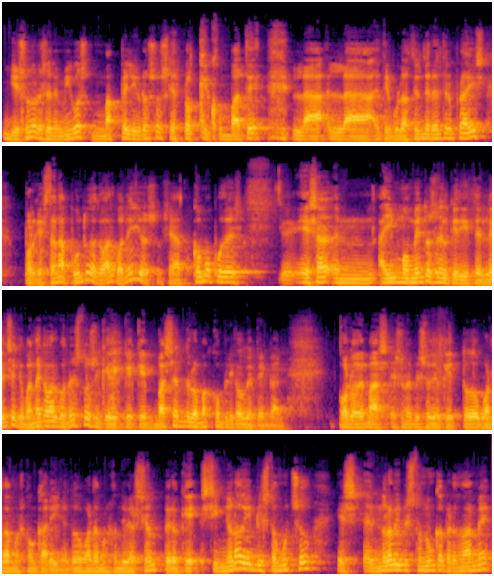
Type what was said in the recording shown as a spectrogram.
y es uno de los enemigos más peligrosos que es lo que combate la, la tripulación del Enterprise porque están a punto de acabar con ellos. O sea, ¿cómo puedes...? eh, esa- mm, hay momentos en el que dices, leche, que van a acabar con estos y que- que va a ser de lo más complicado que tengan. Por lo demás, es un episodio que todos guardamos con cariño, todos guardamos con diversión, pero que si no lo habéis visto mucho, es, eh, no lo habéis visto nunca, perdonadme,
